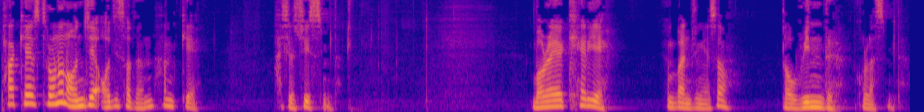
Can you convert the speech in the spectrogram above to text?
팟캐스트로는 언제 어디서든 함께 하실 수 있습니다. 머레이 캐리의 음반 중에서 더 윈드 골랐습니다.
